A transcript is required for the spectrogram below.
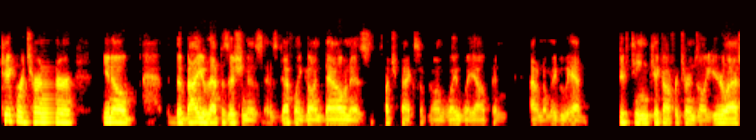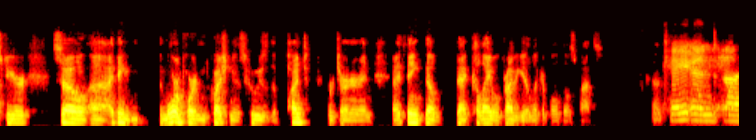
kick returner, you know, the value of that position has has definitely gone down as touchbacks have gone way way up, and I don't know, maybe we had 15 kickoff returns all year last year. So uh, I think the more important question is who is the punt returner, and, and I think they'll that Calais will probably get a look at both those spots. Okay, and uh,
